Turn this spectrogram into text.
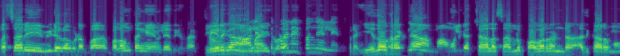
ప్రతిసారి వీడియోలో కూడా బలవంతంగా ఏం లేదు కదా. క్లియర్గా అమ్మాయి కూడా ఏదో ఒక రకంగా మామూలుగా చాలా సార్లు పవర్ అండ్ అధికారము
